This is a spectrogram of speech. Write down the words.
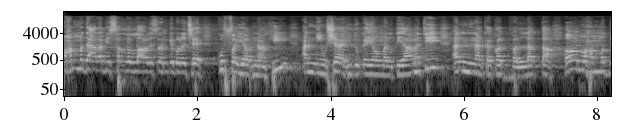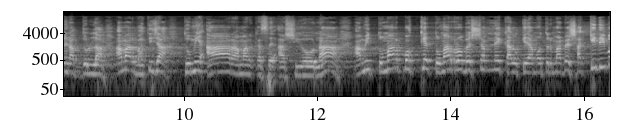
মোহাম্মদ আরবি সাল্লাল্লাহু আলাইহি সাল্লামকে বলেছে কুফাইয়াবনাহি আন্নি উশাহিদুকা ইয়াউমাল কিয়ামাতি আন্নাকা কদ ও মোহাম্মদ বিন আব্দুল্লাহ, আমার ভাতিজা, তুমি আর আমার কাছে আসিও না। আমি তোমার পক্ষে তোমার রবের সামনে কালকে আমতের মাঠে সাক্ষী দিব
